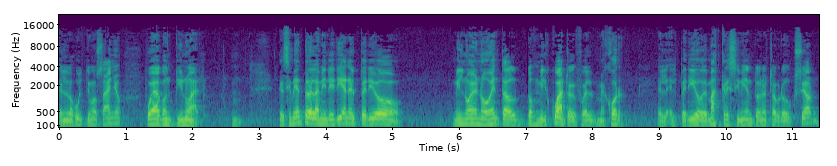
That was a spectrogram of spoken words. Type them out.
en los últimos años pueda continuar. El crecimiento de la minería en el periodo 1990-2004, que fue el mejor, el, el periodo de más crecimiento de nuestra producción,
